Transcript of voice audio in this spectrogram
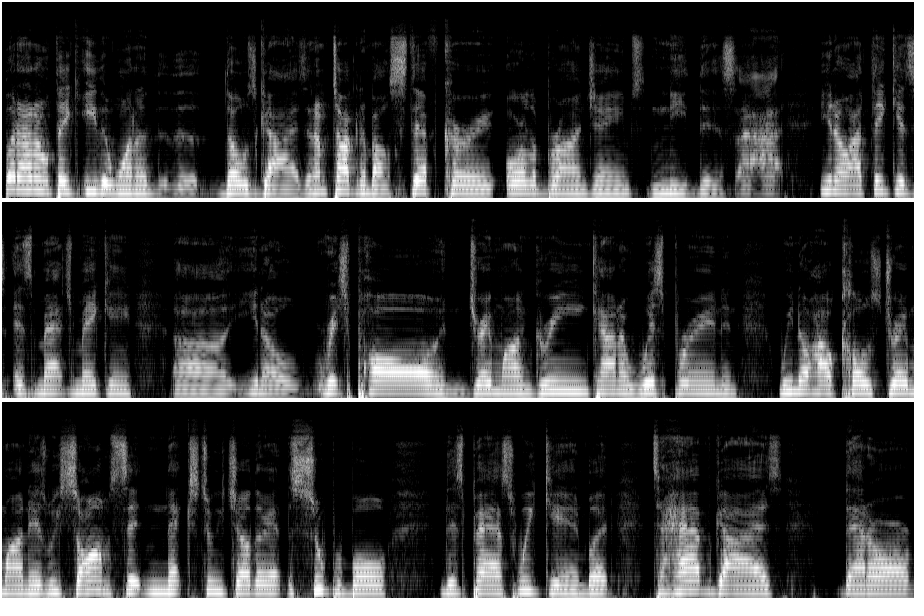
But I don't think either one of the, the, those guys, and I'm talking about Steph Curry or LeBron James, need this. I, I you know, I think it's it's matchmaking. Uh, you know, Rich Paul and Draymond Green kind of whispering, and we know how close Draymond is. We saw him sitting next to each other at the Super Bowl this past weekend. But to have guys that are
